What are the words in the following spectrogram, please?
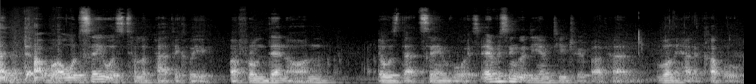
I, I, I would say it was telepathically, but from then on, it was that same voice. Every single DMT trip I've had, I've only had a couple.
